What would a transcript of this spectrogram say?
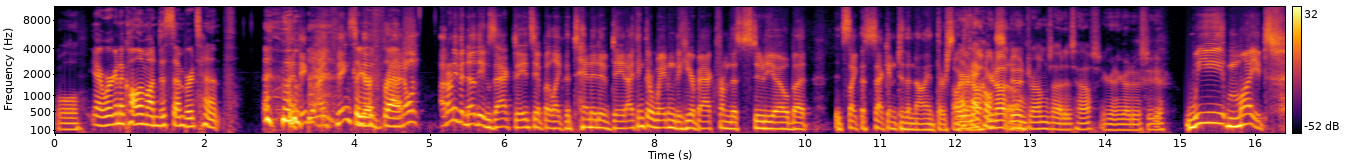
Well, Yeah, we're gonna call him on December 10th. I think I think So you're that- I don't I don't even know the exact dates yet, but like the tentative date. I think they're waiting to hear back from this studio, but it's like the second to the ninth or oh, something. you're Okay, not cool. you're not So- doing drums at his house. You're gonna go to a studio. We might,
